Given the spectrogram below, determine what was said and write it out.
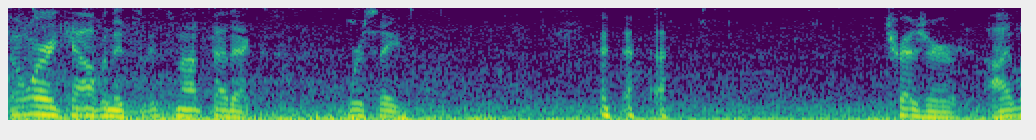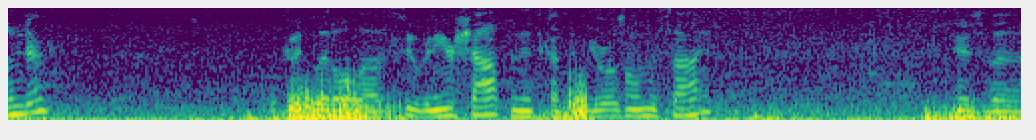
Don't worry, Calvin. It's it's not FedEx. We're safe. Treasure Islander. Souvenir shop, and it's got the murals on the side. There's the,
